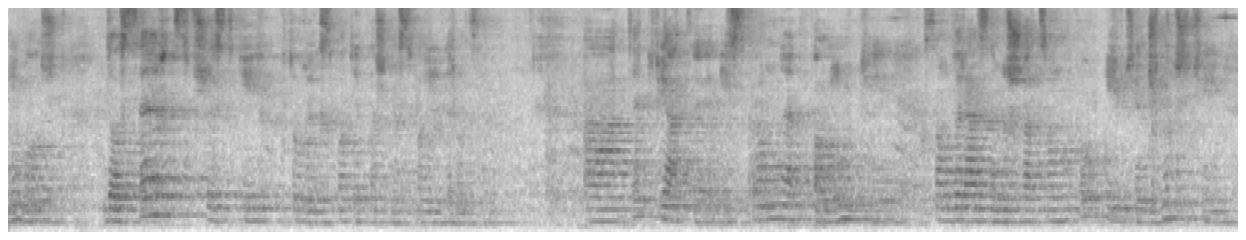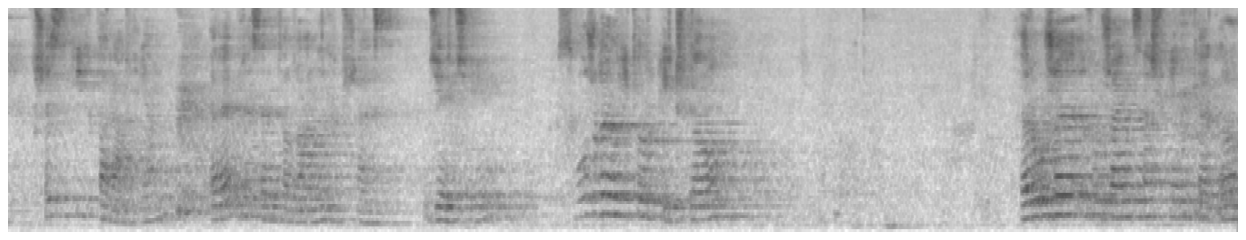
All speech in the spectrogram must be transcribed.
miłość do serc wszystkich, których spotykasz na swojej kwiaty i skromne upominki są wyrazem szacunku i wdzięczności wszystkich parafian reprezentowanych przez dzieci, służbę liturgiczną, Róże Różańca Świętego,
